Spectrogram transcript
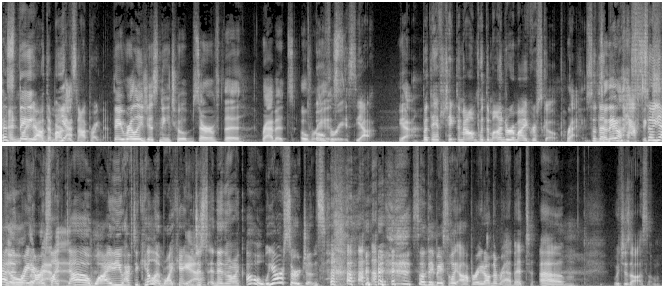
and they- find out that Margaret's yeah. not pregnant. they really just need to observe the rabbit's ovaries Ovaries, yeah. yeah But they have to take them out and put them under a microscope. Right. So, So then they don't have to So yeah, then the Radar's like, duh, why do you have to kill him? Why can't Yeah. you just and then they're like, Oh, we are surgeons. so they basically operate on the rabbit. Um, which is awesome.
